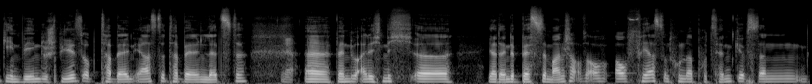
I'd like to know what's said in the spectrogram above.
gegen wen du spielst, ob Tabellenerste, Tabellenletzte. Ja. Äh, wenn du eigentlich nicht äh, ja, deine beste Mannschaft auf, auffährst und 100% gibst, dann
